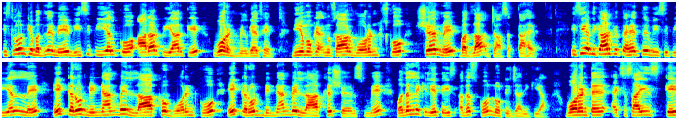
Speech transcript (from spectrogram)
इस लोन के बदले में वीसीपीएल को आरआरपीआर के वारंट मिल गए थे। नियमों के अनुसार वारंट्स को शेयर में बदला जा सकता है। इसी अधिकार के तहत वीसीपीएल ने एक करोड़ निन्यानवे लाख वारंट को, एक करोड़ निन्यानवे लाख शेयर्स में बदलने के लिए 23 अगस्त को नोटिस जारी किया। वारंट एक्सरसाइज के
